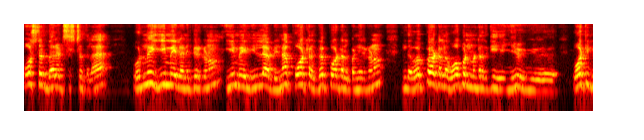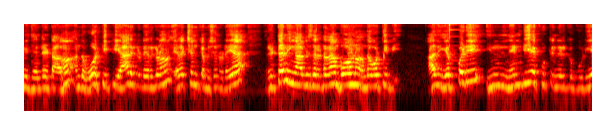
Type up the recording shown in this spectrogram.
போஸ்டல் பேலட் சிஸ்டத்துல ஒன்று இமெயில் அனுப்பியிருக்கணும். இமெயில் இல்லை அப்படின்னா போர்ட்டல் வெப் போர்ட்டல் பண்ணியிருக்கணும். இந்த வெப் போர்ட்டலை ஓப்பன் பண்ணுறதுக்கு ஓடிபி ஜென்ரேட் ஆகும். அந்த ஓடிபி யாருக்கிட்ட இருக்கணும்? எலெக்ஷன் கமிஷனுடைய ரிட்டர்னிங் ஆஃபீஸர்கிட்ட தான் போகணும் அந்த ஓடிபி அது எப்படி நெண்டிய கூட்டணி இருக்கக்கூடிய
